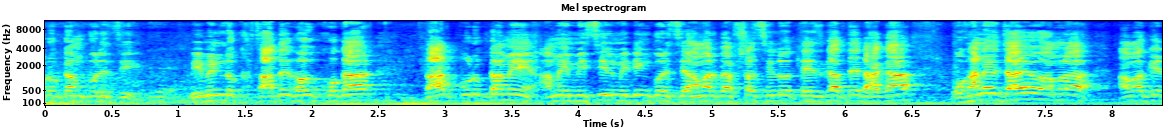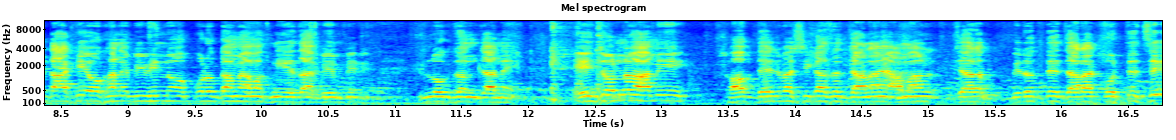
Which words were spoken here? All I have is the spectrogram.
প্রোগ্রাম করেছি। বিভিন্ন সাদে খোকার, তার প্রোগ্রামে আমি মিছিল মিটিং করেছি। আমার ব্যবসা ছিল তেজগাতে, ঢাকা। ওখানে যাইও আমরা আমাকে ডাকে, ওখানে বিভিন্ন প্রোগ্রামে আমাকে নিয়ে যায় বিএনপির লোকজন জানে। এই জন্য আমি সব দেশবাসীর কাছে জানাই, আমার যারা বিরুদ্ধে যারা করতেছে,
